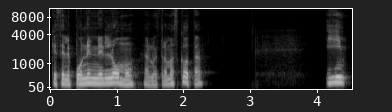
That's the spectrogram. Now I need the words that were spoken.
que se le pone en el lomo a nuestra mascota. Y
